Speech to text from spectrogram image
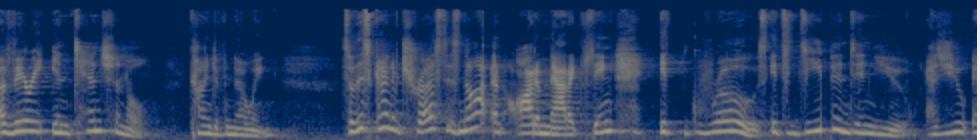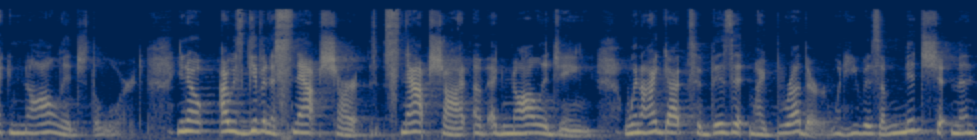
a very intentional kind of knowing. So, this kind of trust is not an automatic thing. It grows, it's deepened in you as you acknowledge the Lord. You know, I was given a snapshot, snapshot of acknowledging when I got to visit my brother when he was a midshipman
